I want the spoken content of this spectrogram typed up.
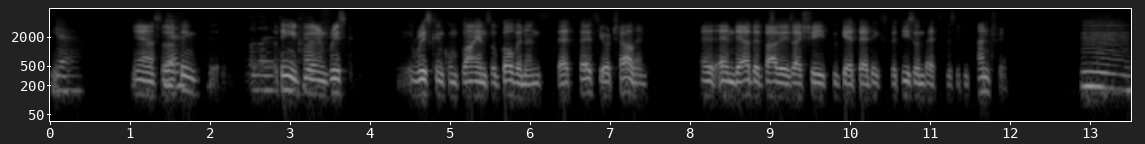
yeah Yeah, so I think I think if you're in risk risk and compliance or governance, that that's your challenge. And, and the other value is actually to get that expertise on that specific country. Mm,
